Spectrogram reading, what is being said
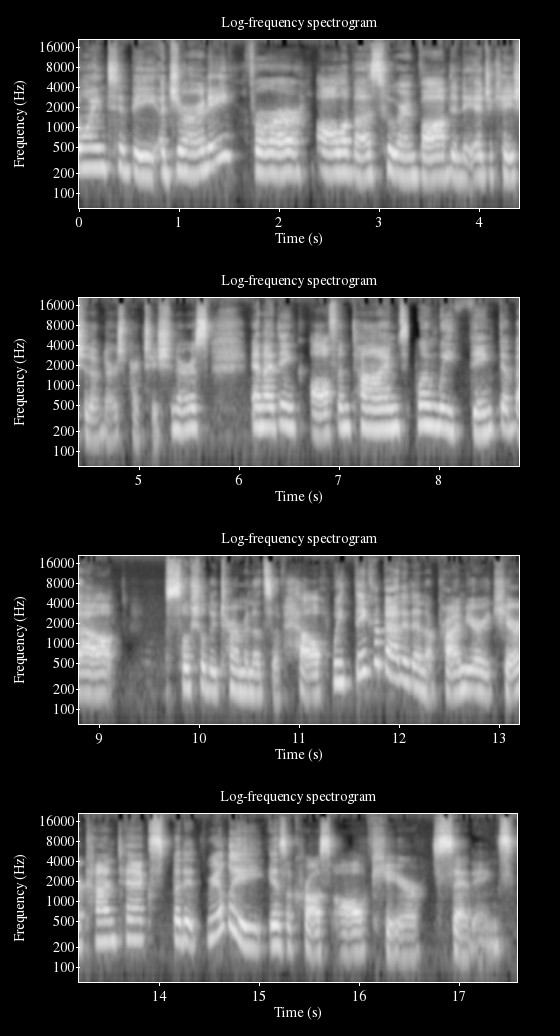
going to be a journey for all of us who are involved in the education of nurse practitioners. And I think oftentimes when we think about social determinants of health, we think about it in a primary care context, but it really is across all care settings.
